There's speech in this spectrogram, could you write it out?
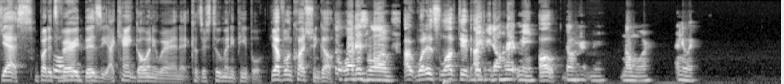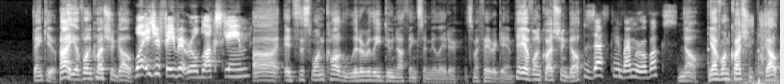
Yes, but it's Cool. very busy. I can't go anywhere in it because there's too many people. You have one question. Go. So what is love? Uh, what is love, dude? I- Baby, don't hurt me. oh, Don't hurt me. No more. Anyway. Thank you. Hi, you have one question. Go. What is your favorite Roblox game? Uh, it's this one called Literally Do Nothing Simulator. It's my favorite game. Hey, you have one question. Go. Zeph, can you buy me Robux? No. You have one question. Go.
